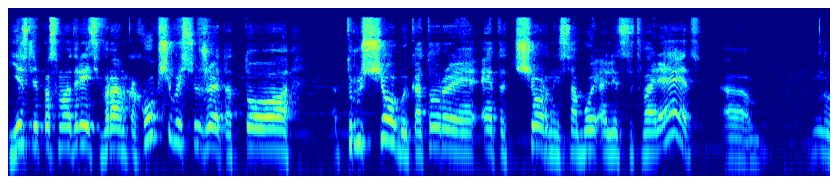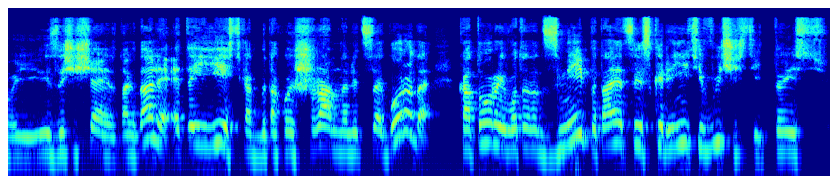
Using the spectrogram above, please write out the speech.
если посмотреть в рамках общего сюжета, то трущобы, которые этот черный собой олицетворяет, э, ну и защищает и так далее, это и есть как бы такой шрам на лице города, который вот этот змей пытается искоренить и вычистить. То есть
